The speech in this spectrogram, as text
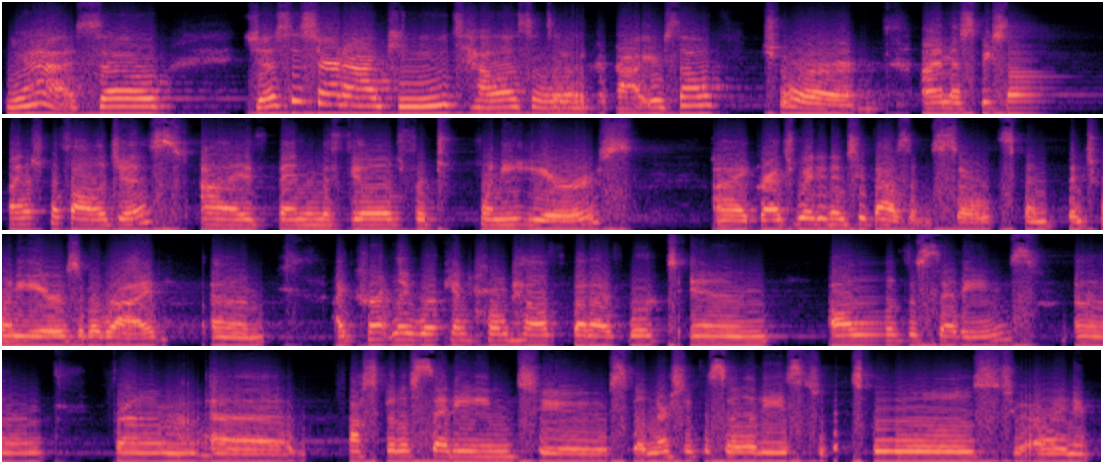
Yeah, so just to start out, can you tell us a little bit about yourself? Sure. I'm a speech language pathologist. I've been in the field for 20 years. I graduated in 2000, so it's been, been 20 years of a ride. Um, I currently work in home health, but I've worked in all of the settings, um, from uh, hospital setting to skilled nursing facilities to schools to early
